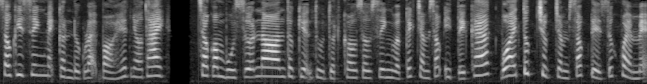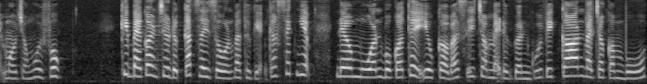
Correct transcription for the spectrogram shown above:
Sau khi sinh, mẹ cần được loại bỏ hết nhau thai, cho con bú sữa non, thực hiện thủ thuật khâu sau sinh và cách chăm sóc y tế khác, bố hãy túc trực chăm sóc để sức khỏe mẹ mau chóng hồi phục. Khi bé còn chưa được cắt dây rốn và thực hiện các xét nghiệm, nếu muốn bố có thể yêu cầu bác sĩ cho mẹ được gần gũi với con và cho con bú.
